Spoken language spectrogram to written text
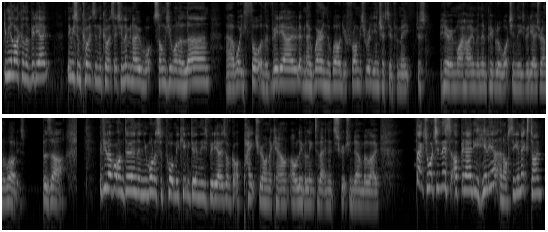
Give me a like on the video. Leave me some comments in the comment section. Let me know what songs you want to learn, uh, what you thought of the video. Let me know where in the world you're from. It's really interesting for me, just here in my home and then people are watching these videos around the world. It's bizarre. If you love what I'm doing and you want to support me, keep me doing these videos, I've got a Patreon account. I'll leave a link to that in the description down below. Thanks for watching this. I've been Andy Hillier and I'll see you next time.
